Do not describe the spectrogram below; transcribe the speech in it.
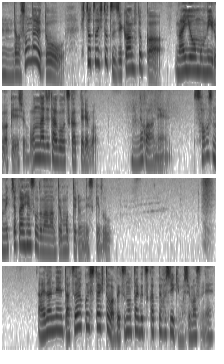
うん、だからそうなると一つ一つ時間とか内容も見るわけでしょ。同じタグを使ってれば、うん、だからね探すのめっちゃ大変そうだななんて思ってるんですけど。あれだね脱落した人は別のタグ使ってほしい気もしますね。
